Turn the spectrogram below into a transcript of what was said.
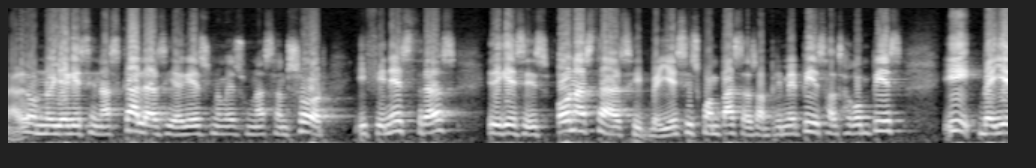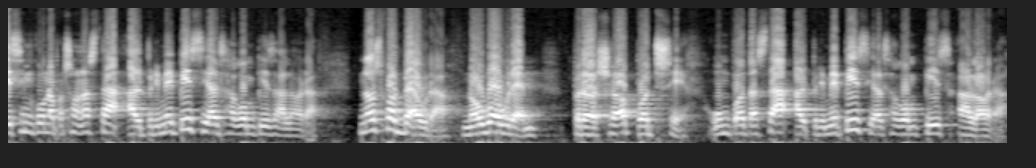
on no hi haguessin escales, hi hagués només un ascensor i finestres, i diguessis on estàs, i veiessis quan passes al primer pis, al segon pis, i veiéssim que una persona està al primer pis i al segon pis alhora. No es pot veure, no ho veurem, però això pot ser. Un pot estar al primer pis i al segon pis alhora.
